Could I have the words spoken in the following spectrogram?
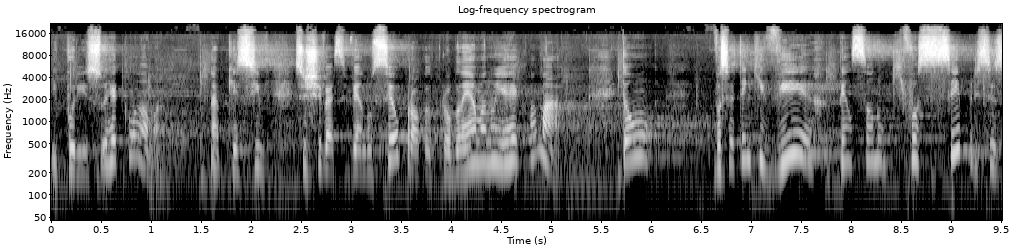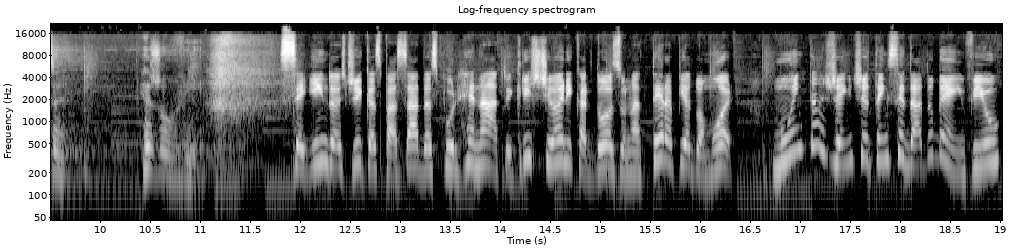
E por isso reclama. Né? Porque se, se estivesse vendo o seu próprio problema, não ia reclamar. Então, você tem que vir pensando o que você precisa resolver. Seguindo as dicas passadas por Renato e Cristiane Cardoso na Terapia do Amor, muita gente tem se dado bem, viu?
